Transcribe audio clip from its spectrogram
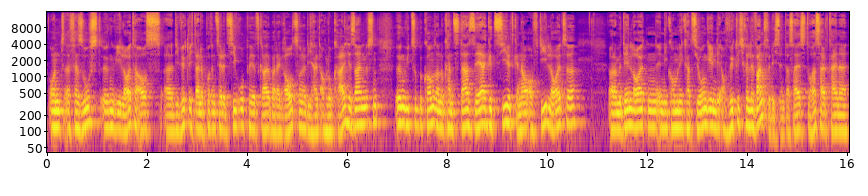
und äh, versuchst irgendwie Leute aus, äh, die wirklich deine potenzielle Zielgruppe jetzt gerade bei der Grauzone, die halt auch lokal hier sein müssen, irgendwie zu bekommen, sondern du kannst da sehr gezielt genau auf die Leute oder mit den Leuten in die Kommunikation gehen, die auch wirklich relevant für dich sind. Das heißt, du hast halt keine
